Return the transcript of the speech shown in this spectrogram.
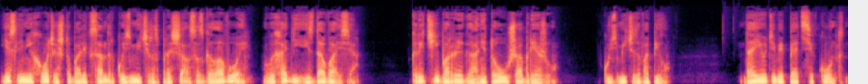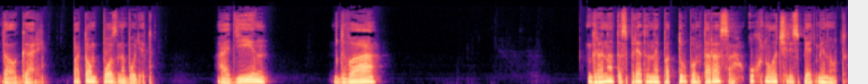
Если не хочешь, чтобы Александр Кузьмич распрощался с головой, выходи и сдавайся. Кричи, барыга, а не то уши обрежу». Кузьмич завопил. «Даю тебе пять секунд, долгарь. Потом поздно будет. Один, Два. Граната, спрятанная под трупом Тараса, ухнула через пять минут.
